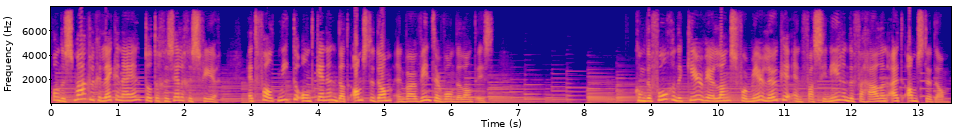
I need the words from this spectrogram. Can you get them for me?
Van de smakelijke lekkernijen tot de gezellige sfeer. Het valt niet te ontkennen dat Amsterdam een waar winterwonderland is. Kom de volgende keer weer langs voor meer leuke en fascinerende verhalen uit Amsterdam.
